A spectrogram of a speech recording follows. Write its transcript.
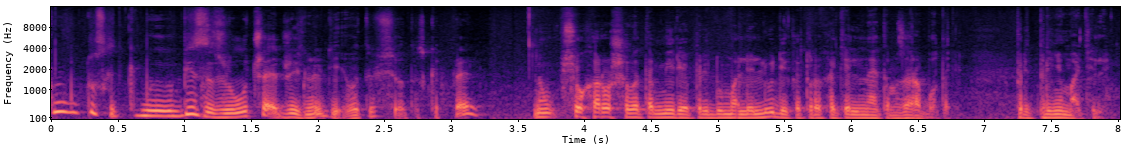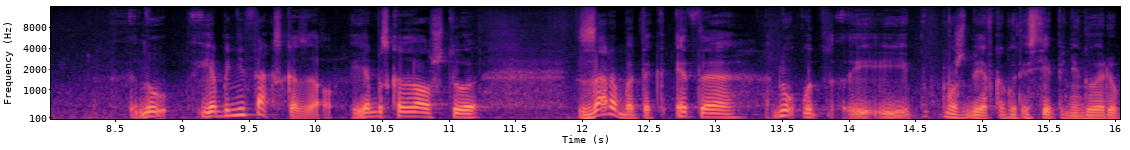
ну, так сказать, как бы бизнес же улучшает жизнь людей. Вот и все, так сказать, правильно? Ну, все хорошее в этом мире придумали люди, которые хотели на этом заработать. Предприниматели. Ну, я бы не так сказал. Я бы сказал, что заработок – это, ну, вот, и, и, может быть, я в какой-то степени говорю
